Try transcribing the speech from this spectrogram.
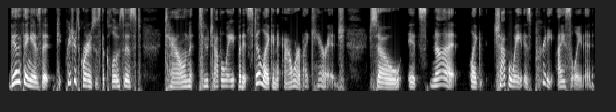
the other thing is that P- Preacher's Corners is the closest town to Chapelwaite, but it's still like an hour by carriage. So it's not like Chapelwaite is pretty isolated.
